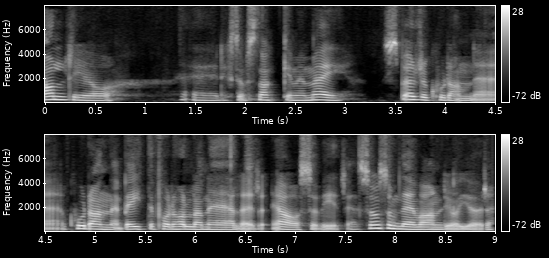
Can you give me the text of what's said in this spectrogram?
aldri å eh, liksom snakke med meg. Spørre hvordan, hvordan beiteforholdene er, eller ja, osv. så videre. Sånn som det er vanlig å gjøre.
